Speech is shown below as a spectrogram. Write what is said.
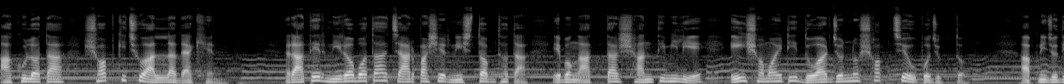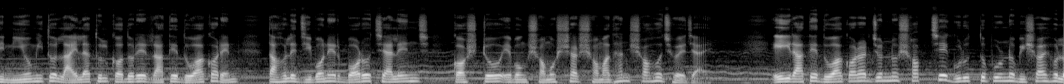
আকুলতা সব কিছু আল্লাহ দেখেন। রাতের নীরবতা, চারপাশের নিস্তব্ধতা এবং আত্মার শান্তি মিলিয়ে এই সময়টি দোয়ার জন্য সবচেয়ে উপযুক্ত। আপনি যদি নিয়মিত লাইলাতুল কদরের রাতে দোয়া করেন, তাহলে জীবনের বড় চ্যালেঞ্জ, কষ্ট এবং সমস্যার সমাধান সহজ হয়ে যায়। এই রাতে দোয়া করার জন্য সবচেয়ে গুরুত্বপূর্ণ বিষয় হল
